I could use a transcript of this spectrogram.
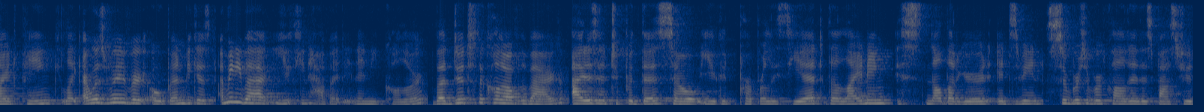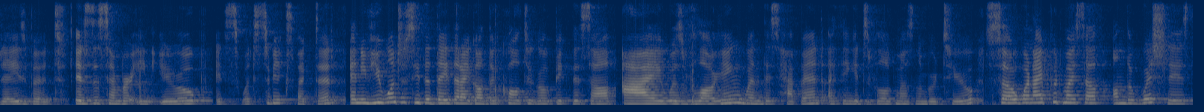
light pink. Like I was very, very open because a mini bag, you can have it in any color. But due to the color of the bag, I decided to put this so you could properly see it. The lighting is not that good. It's been super, super cloudy this past few days, but it's December in Europe. It's what's to be expected. And if you want to see the day that I got the call to go pick this up, I was vlogging when this happened. I think it's vlogmas number two. So when I put myself on the wish list,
